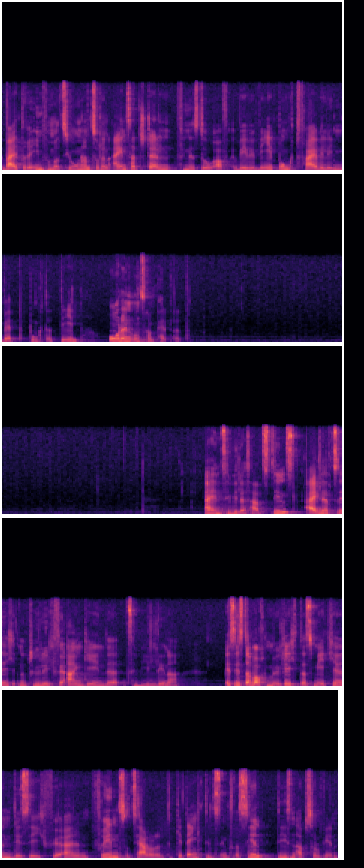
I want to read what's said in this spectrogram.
Weitere Informationen zu den Einsatzstellen findest du auf www.freiwilligenweb.at oder in unserem Padlet. Ein Zivilersatzdienst eignet sich natürlich für angehende Zivildiener. Es ist aber auch möglich, dass Mädchen, die sich für einen Friedens-, Sozial- oder Gedenkdienst interessieren, diesen absolvieren.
